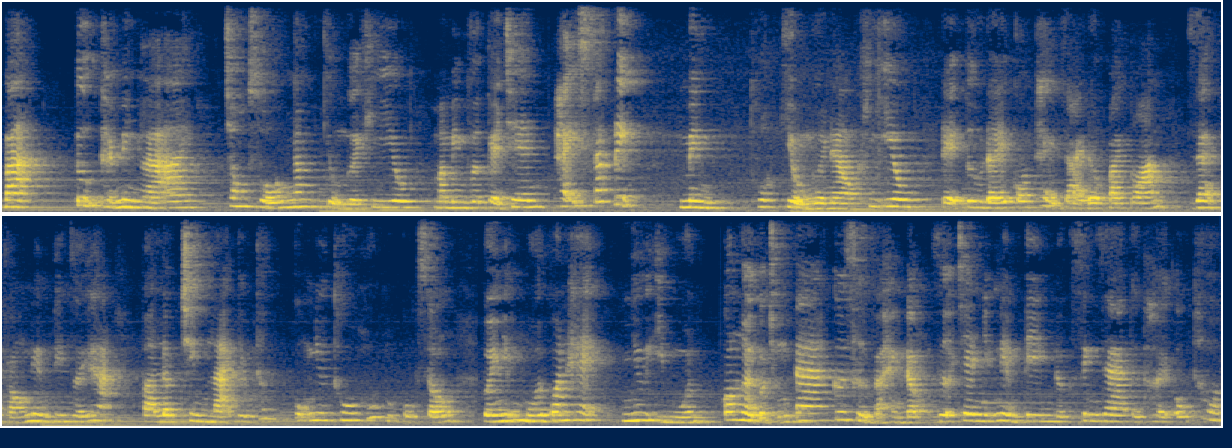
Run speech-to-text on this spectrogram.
Bạn tự thấy mình là ai trong số 5 kiểu người khi yêu mà mình vừa kể trên? Hãy xác định mình thuộc kiểu người nào khi yêu để từ đấy có thể giải được bài toán, giải phóng niềm tin giới hạn và lập trình lại tiềm thức cũng như thu hút một cuộc sống với những mối quan hệ như ý muốn. Con người của chúng ta, cư xử và hành động dựa trên những niềm tin được sinh ra từ thời ấu thơ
